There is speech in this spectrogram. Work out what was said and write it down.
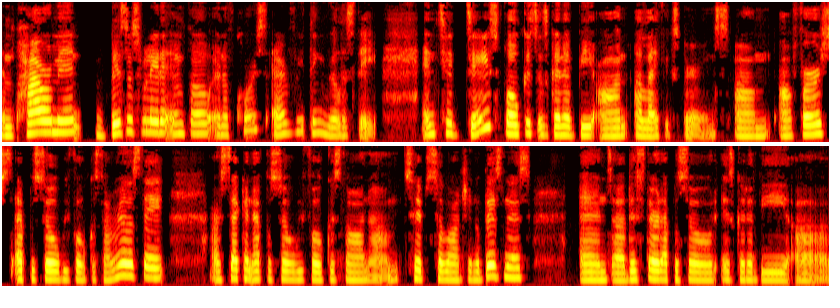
empowerment, business related info, and of course, everything real estate. And today's focus is going to be on a life experience. Um, our first episode, we focused on real estate. Our second episode, we focused on um, tips to launching a business. And uh, this third episode is going to be uh,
